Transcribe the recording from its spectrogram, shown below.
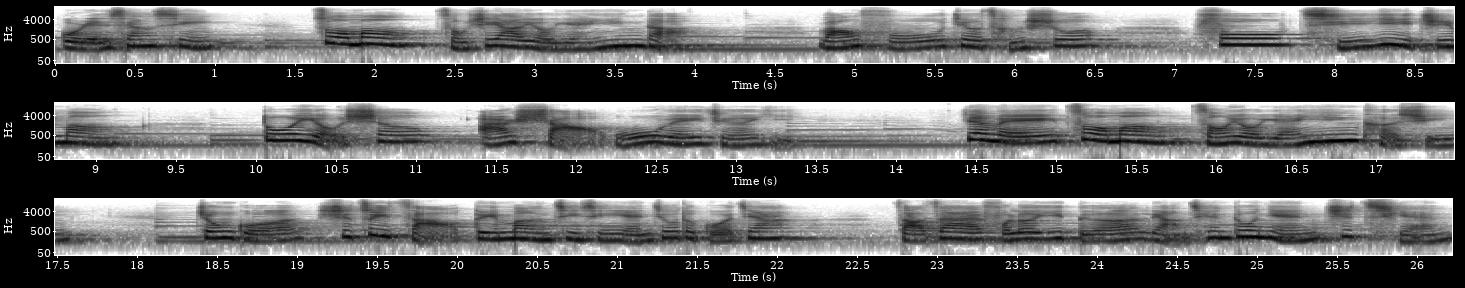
古人相信，做梦总是要有原因的。王弗就曾说：“夫奇异之梦，多有收而少无为者矣。”认为做梦总有原因可循。中国是最早对梦进行研究的国家。早在弗洛伊德两千多年之前，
